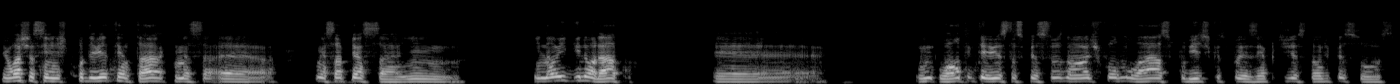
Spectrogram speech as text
Eu acho assim, a gente poderia tentar começar, é, começar a pensar em, em não ignorar é, o alto interesse das pessoas na hora de formular as políticas, por exemplo, de gestão de pessoas.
